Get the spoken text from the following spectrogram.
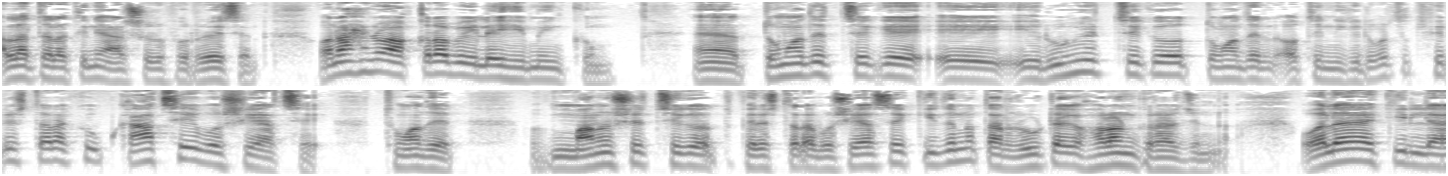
আল্লাহ তালা তিনি আরশুর উপর রয়েছেন। ও নাহানু আকরাব ইলাহি মিনকুম। তোমাদের থেকে এই রুহের থেকেও তোমাদের অতি নিকট অর্থাৎ ফেরেশতারা খুব কাছে বসে আছে তোমাদের, মানুষের থেকে ফেরেশতারা বসে আছে। কি জন্য? তার রুটাকে হরণ করার জন্য। ওলা কিল্লা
